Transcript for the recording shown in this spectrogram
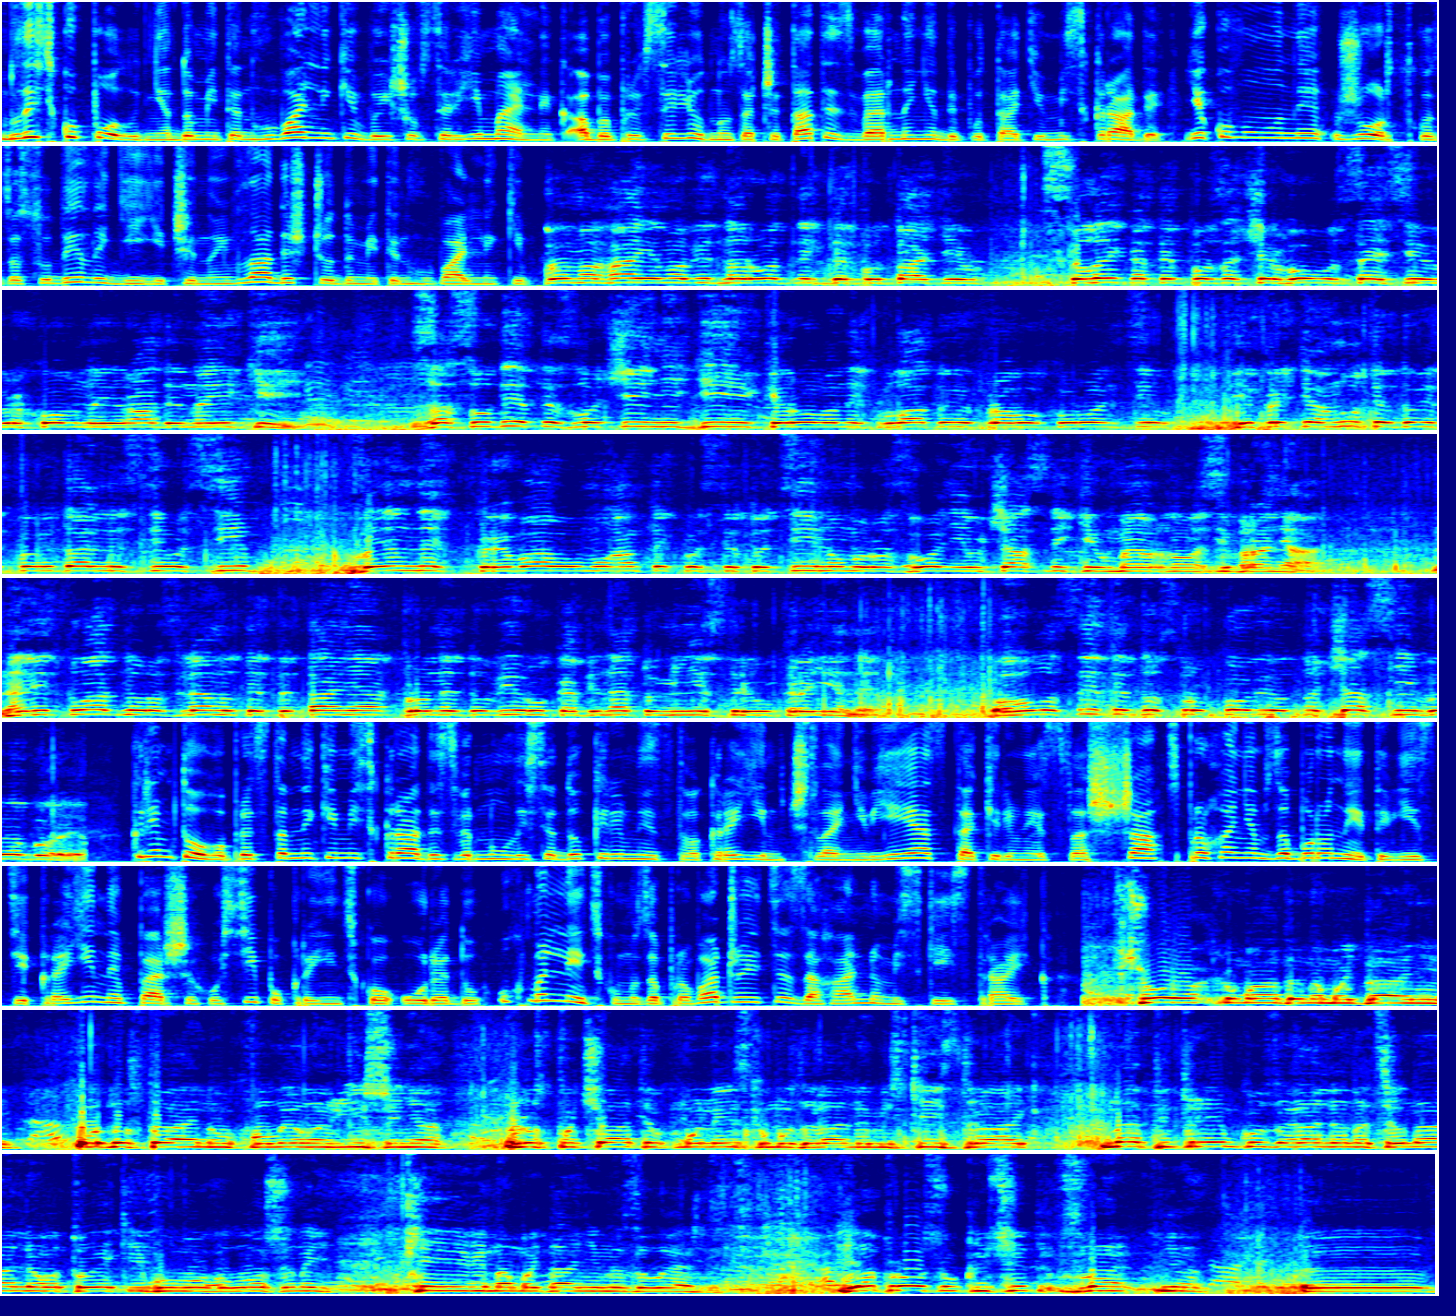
Близько полудня до мітингувальників вийшов Сергій Мельник, аби привселюдно зачитати звернення депутатів міськради, якому вони жорстко засудили дії чинної влади щодо мітингувальників. Вимагаємо від народних депутатів скликати позачергову сесію Верховної Ради, на якій засудити злочинні дії керованих владою правоохоронців і притягнути до відповідальності осіб, винних в кривавому антиконституційному розгоні учасників мирного зібрання. Невідкладно розглянути питання про недовіру Кабінету міністрів України, оголосити дострокові одночасні вибори. Крім того, представники міськради звернулися до керівництва країн-членів ЄС та керівництва США з проханням заборонити в'їзд ці країни перших осіб українського уряду. У Хмельницькому запроваджується загальноміський страйк. Вчора громада на Майдані одностайно ухвалила рішення розпочати в Хмельницькому загальноміський страйк на підтримку загальнонаціонального, той, який був оголошений в Києві на Майдані Незалежності. Я прошу включити в звернення е,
